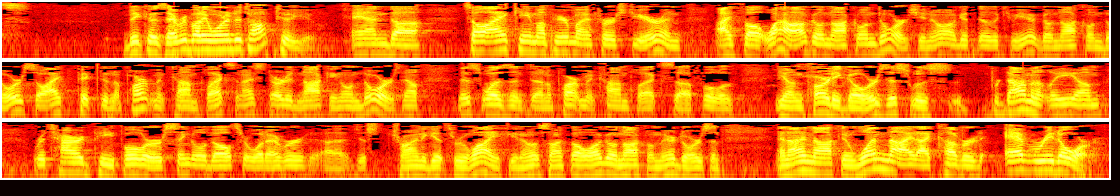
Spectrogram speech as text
because everybody wanted to talk to you. And uh, so I came up here my first year and I thought, wow, I'll go knock on doors. You know, I'll get to know the community, I'll go knock on doors. So I picked an apartment complex and I started knocking on doors. Now, this wasn't an apartment complex uh, full of young party goers. This was predominantly um, retired people or single adults or whatever, uh, just trying to get through life, you know. So I thought, well, I'll go knock on their doors. And, and I knocked, and one night I covered every door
